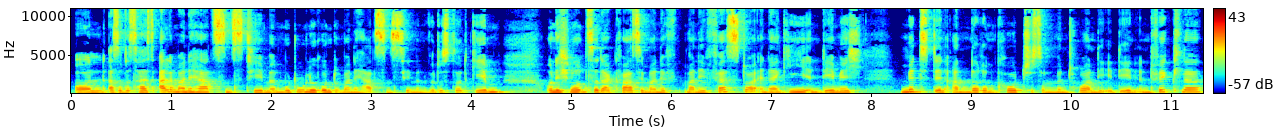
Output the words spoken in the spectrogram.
Und also das heißt, alle meine Herzensthemen, Module rund um meine Herzensthemen wird es dort geben. Und ich nutze da quasi meine Manifestor-Energie, indem ich mit den anderen Coaches und Mentoren die Ideen entwickle.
